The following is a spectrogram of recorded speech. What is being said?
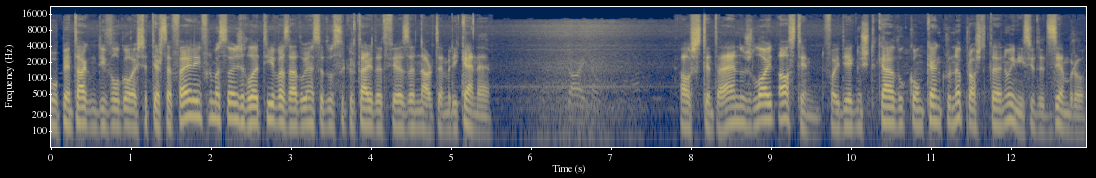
O Pentágono divulgou esta terça-feira informações relativas à doença do secretário da Defesa norte-americana. Aos 70 anos, Lloyd Austin foi diagnosticado com cancro na próstata no início de dezembro.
